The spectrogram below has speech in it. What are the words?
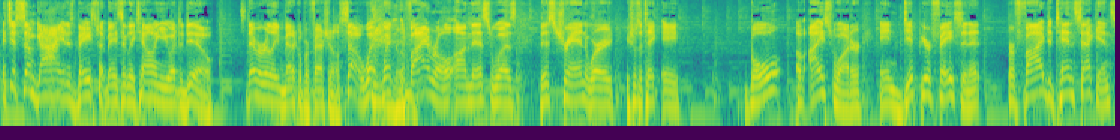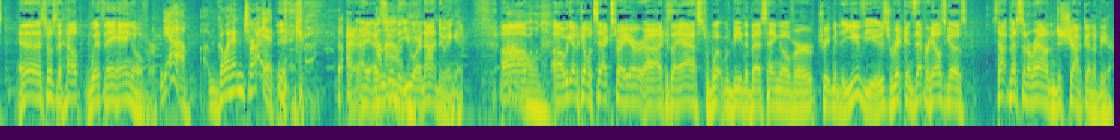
It's just some guy in his basement basically telling you what to do. It's never really medical professional. So what went viral on this was this trend where you're supposed to take a bowl of ice water and dip your face in it for five to ten seconds, and then that's supposed to help with a hangover. yeah, go ahead and try it. I, I assume out. that you are not doing it. Um, uh, we got a couple texts right here because I asked what would be the best hangover treatment that you've used. Rick in Zephyrhills goes, "Stop messing around and just shotgun a beer."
